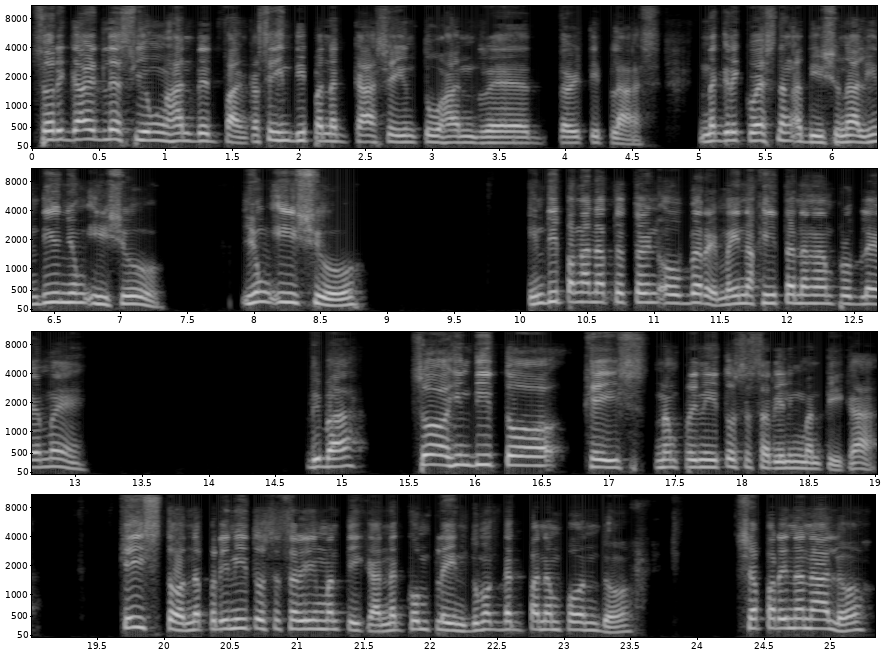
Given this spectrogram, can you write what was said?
So regardless yung 100 fund, kasi hindi pa nagkasya yung 230 plus, nag-request ng additional. Hindi yun yung issue. Yung issue, hindi pa nga nato-turn over eh. May nakita na nga ang problema eh. 'Di ba? So hindi to case ng prinito sa sariling mantika. Case to na prinito sa sariling mantika, nag-complain, dumagdag pa ng pondo, siya pa rin nanalo,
